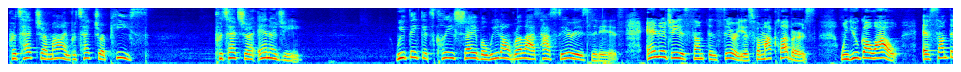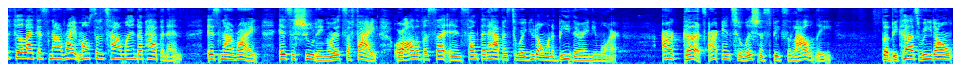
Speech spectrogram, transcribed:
Protect your mind, protect your peace, protect your energy. We think it's cliche, but we don't realize how serious it is. Energy is something serious. For my clubbers, when you go out, if something feel like it's not right, most of the time what end up happening, it's not right. It's a shooting or it's a fight or all of a sudden something happens to where you don't want to be there anymore. Our guts, our intuition speaks loudly. But because we don't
